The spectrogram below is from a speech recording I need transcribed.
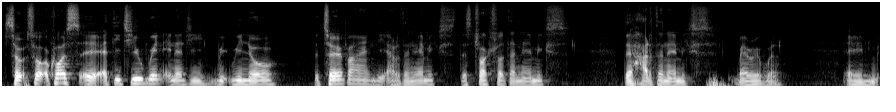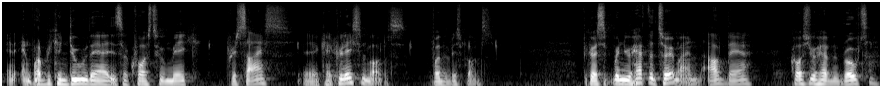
So, so of course, uh, at DTU Wind Energy, we, we know the turbine, the aerodynamics, the structural dynamics, the hydrodynamics very well. Um, and, and, what we can do there is, of course, to make precise uh, calculation models for the response. Because when you have the turbine out there, of course, you have the rotor,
